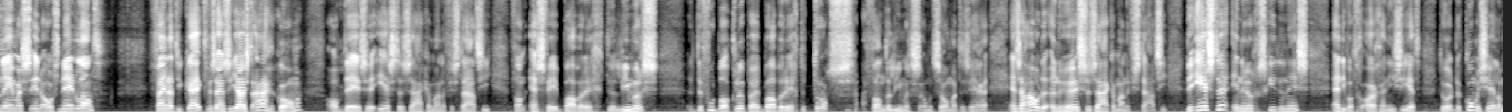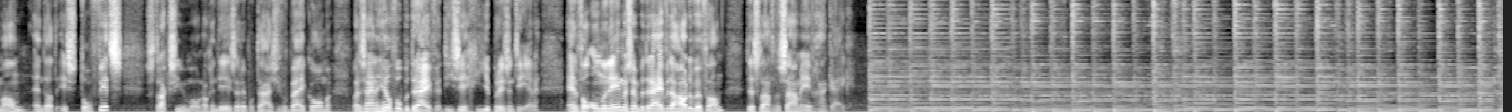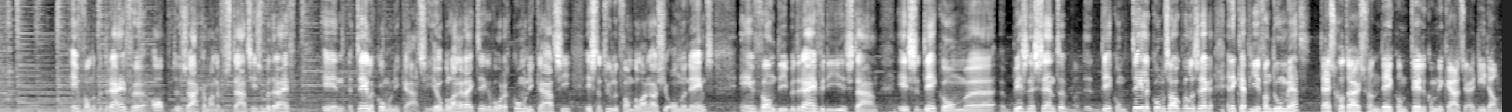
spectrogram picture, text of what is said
Ondernemers in Oost-Nederland. Fijn dat u kijkt. We zijn zojuist aangekomen op deze eerste zakenmanifestatie van SV Babberich de Liemers. De voetbalclub uit Babberich, de trots van de Liemers om het zo maar te zeggen. En ze houden een heuse zakenmanifestatie. De eerste in hun geschiedenis en die wordt georganiseerd door de commerciële man. En dat is Tom Fits. Straks zien we hem ook nog in deze reportage voorbij komen. Maar er zijn heel veel bedrijven die zich hier presenteren. En van ondernemers en bedrijven daar houden we van. Dus laten we samen even gaan kijken. Een van de bedrijven op de zakenmanifestatie is een bedrijf in telecommunicatie. Heel belangrijk tegenwoordig. Communicatie is natuurlijk van belang als je onderneemt. Een van die bedrijven die hier staan is Decom uh, Business Center. Decom Telecom zou ik willen zeggen. En ik heb hier van doen met... Thijs Schothuis van Decom Telecommunicatie uit Didam.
